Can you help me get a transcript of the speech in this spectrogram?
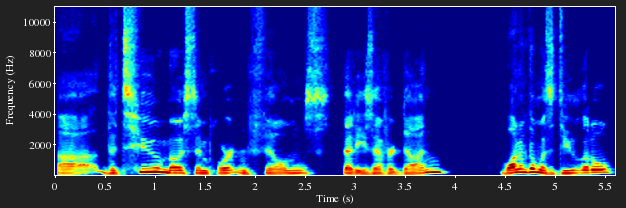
uh, the two most important films that he's ever done one of them was Dolittle,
